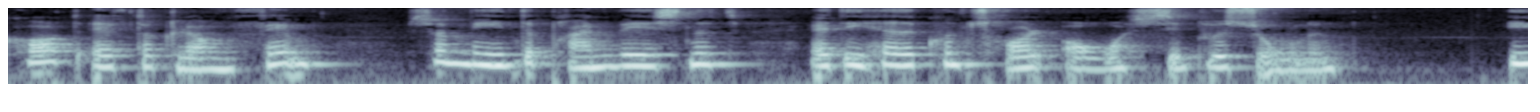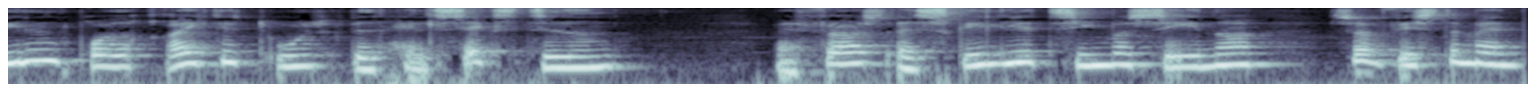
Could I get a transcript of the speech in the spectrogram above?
Kort efter klokken 5, så mente brandvæsenet, at de havde kontrol over situationen. Ilden brød rigtigt ud ved halv seks tiden, men først adskillige timer senere, så vidste man,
